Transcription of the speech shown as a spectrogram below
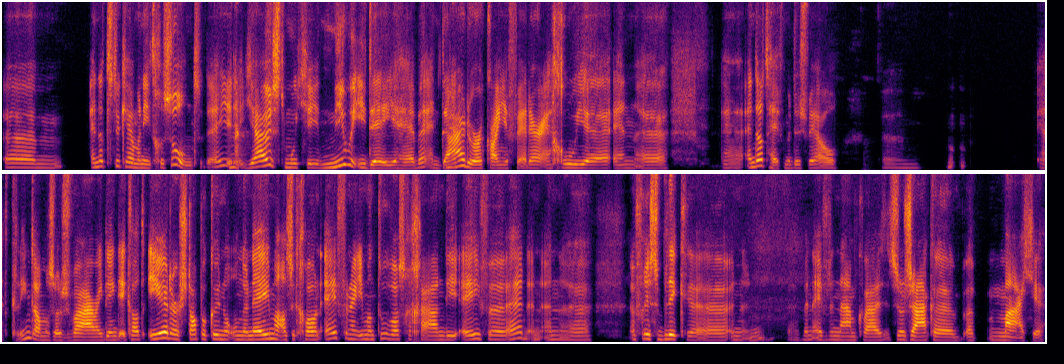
Um, en dat is natuurlijk helemaal niet gezond. Juist moet je nieuwe ideeën hebben en daardoor kan je verder en groeien. En, uh, uh, en dat heeft me dus wel. Um, het klinkt allemaal zo zwaar, maar ik denk, ik had eerder stappen kunnen ondernemen als ik gewoon even naar iemand toe was gegaan die even hè, een, een, uh, een frisse blik, een, een, ik ben even de naam kwijt, zo'n zakenmaatje.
